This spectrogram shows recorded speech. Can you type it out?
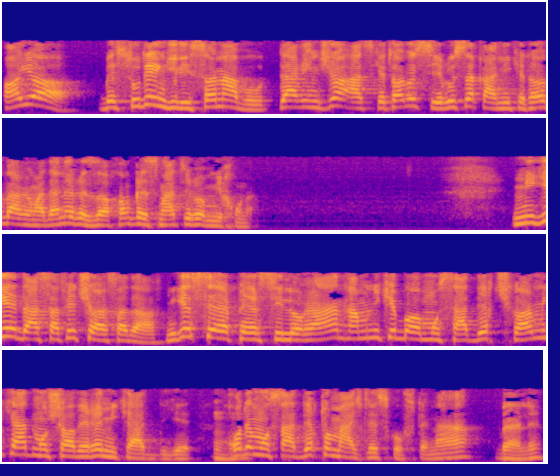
آیا به سود انگلیس ها نبود؟ در اینجا از کتاب سیروس قنی کتاب برآمدن رضاخان قسمتی رو می‌خونم. میگه در صفحه 407 میگه سر پرسی لورن همونی که با مصدق چیکار می‌کرد؟ مشاوره می‌کرد دیگه. خود مصدق تو مجلس گفته نه؟ بله.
